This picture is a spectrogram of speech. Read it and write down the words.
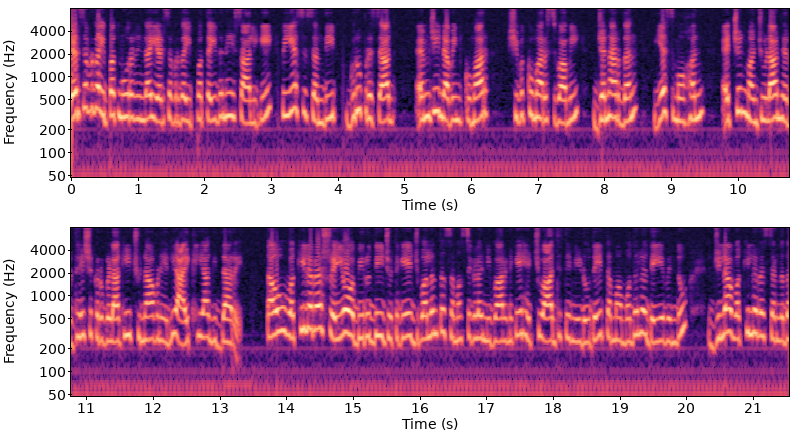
ಎರಡ್ ಸಾವಿರದ ಇಪ್ಪತ್ತ್ ಮೂರರಿಂದ ಎರಡ್ ಸಾವಿರದ ಇಪ್ಪತ್ತೈದನೇ ಸಾಲಿಗೆ P S Sandeep, Guruprasad, M G Naveen Kumar, Shivakumara Swamy, Janardhan, S Mohan, H N Manjula ನಿರ್ದೇಶಕರುಗಳಾಗಿ ಚುನಾವಣೆಯಲ್ಲಿ ಆಯ್ಕೆಯಾಗಿದ್ದಾರೆ. ತಾವು ವಕೀಲರ ಶ್ರೇಯೋ ಅಭಿವೃದ್ಧಿ ಜೊತೆಗೆ ಜ್ವಲಂತ ಸಮಸ್ಯೆಗಳ ನಿವಾರಣೆಗೆ ಹೆಚ್ಚು ಆದ್ಯತೆ ನೀಡುವುದೇ ತಮ್ಮ ಮೊದಲ ಧ್ಯೇಯವೆಂದು ಜಿಲ್ಲಾ ವಕೀಲರ ಸಂಘದ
